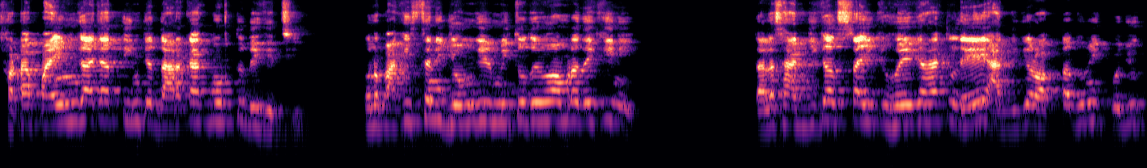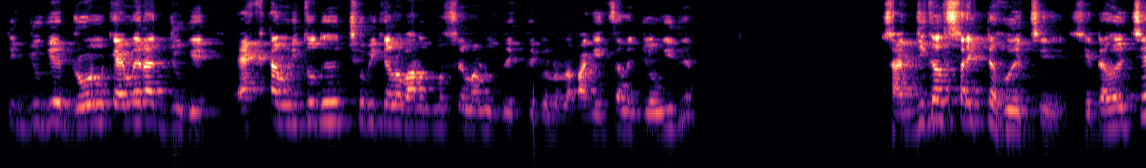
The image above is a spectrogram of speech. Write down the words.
ছটা পাইন গাছ আর তিনটে দারকাক মরতে দেখেছি। কোনো পাকিস্তানি জঙ্গির মৃতদেহ আমরা দেখিনি। তাহলে সার্জিক্যাল স্ট্রাইক হয়ে থাকলে আজকের অত্যাধুনিক প্রযুক্তির যুগে ড্রোন ক্যামেরার যুগে একটা মৃতদেহের ছবি কেন ভারতবর্ষের মানুষ দেখতে পেল না? পাকিস্তানের জঙ্গিদের? সার্জিক্যাল স্ট্রাইকটা হয়েছে, সেটা হয়েছে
